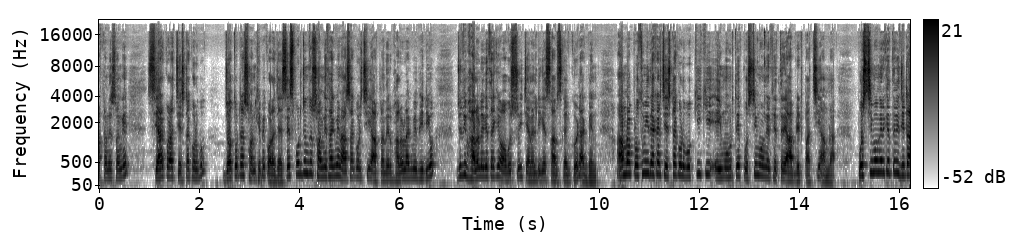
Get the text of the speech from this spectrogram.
আপনাদের সঙ্গে শেয়ার করার চেষ্টা করব, যতটা সংক্ষেপে করা যায়। শেষ পর্যন্ত সঙ্গে থাকবেন, আশা করছি আপনাদের ভালো লাগবে ভিডিও যদি ভালো লেগে থাকে, অবশ্যই চ্যানেলটিকে সাবস্ক্রাইব করে রাখবেন। আমরা প্রথমেই দেখার চেষ্টা করব, কি কি এই মুহূর্তে পশ্চিমবঙ্গের ক্ষেত্রে আপডেট পাচ্ছি আমরা। পশ্চিমবঙ্গের ক্ষেত্রে যেটা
